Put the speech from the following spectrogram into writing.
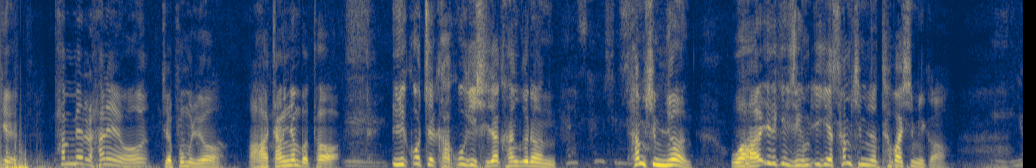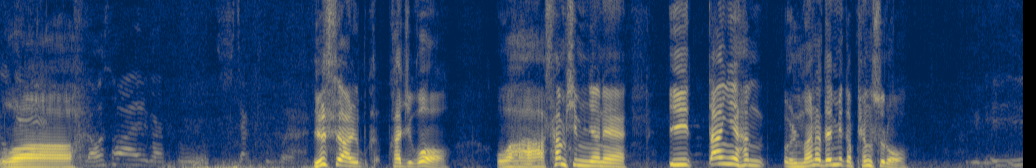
이렇게 판매를 하네요. 제품을요. 아, 작년부터 이 꽃을 가꾸기 시작한 거는 한 30. 30년. 와, 이렇게 지금 이게 30년 텃밭입니까? 와. 여섯 알 갖고 시작한 거야. 열쇠 알 가지고 와, 30년에 이 땅이 한 얼마나 됩니까? 평수로? 이게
